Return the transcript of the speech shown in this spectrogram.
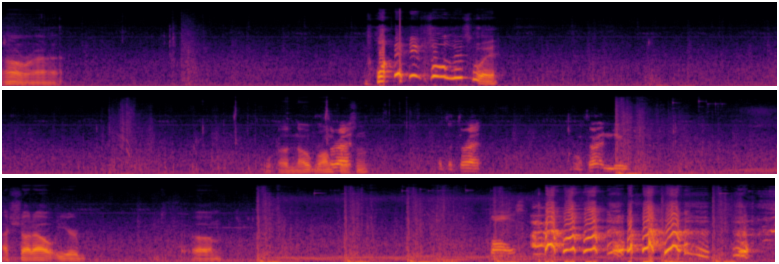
Alright. Why did he fall this way? Oh, nope, wrong Threat. person. That's a threat. I threatened you. I shot out your, um, Balls.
